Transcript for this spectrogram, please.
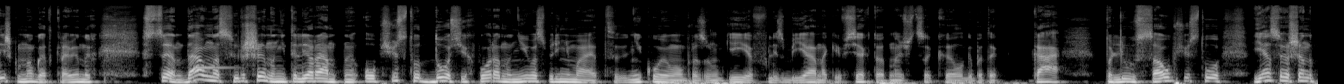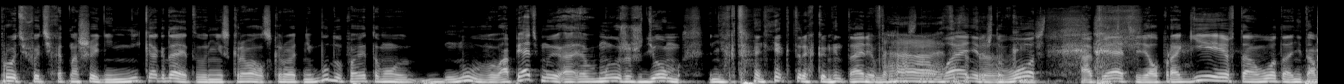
слишком много откровенных сцен. Да, у нас совершенно нетолерантное общество, до сих пор оно не воспринимает никоим образом геев, лесбиянок и всех, кто относится к ЛГБТ к плюс сообществу. Я совершенно против этих отношений, никогда этого не скрывал, скрывать не буду, поэтому, ну, опять мы, а, мы уже ждем некоторых комментариев да, на онлайнере, что конечно. вот, опять сериал про геев, там вот они там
